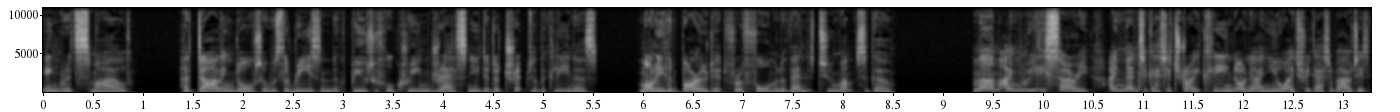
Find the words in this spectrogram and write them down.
Ingrid smiled. Her darling daughter was the reason the beautiful cream dress needed a trip to the cleaners. Molly had borrowed it for a formal event two months ago. Mum, I'm really sorry. I meant to get it dry cleaned, only I knew I'd forget about it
